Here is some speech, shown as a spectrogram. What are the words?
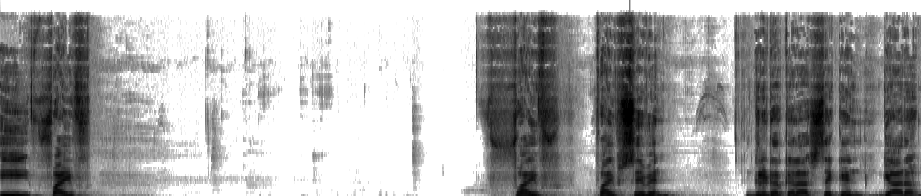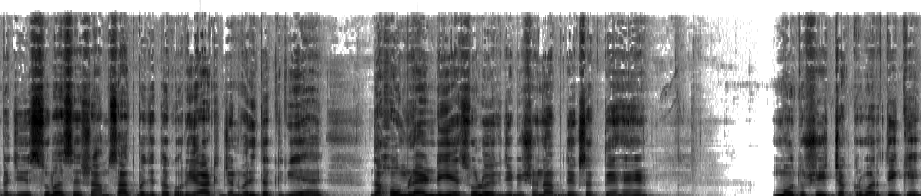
E five five five seven greater Kailash second ग्यारह बजे सुबह से शाम सात बजे तक और ये आठ जनवरी तक के है। द होमलैंड ये सोलो एग्जीबिशन आप देख सकते हैं। मोतुशी चक्रवर्ती के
